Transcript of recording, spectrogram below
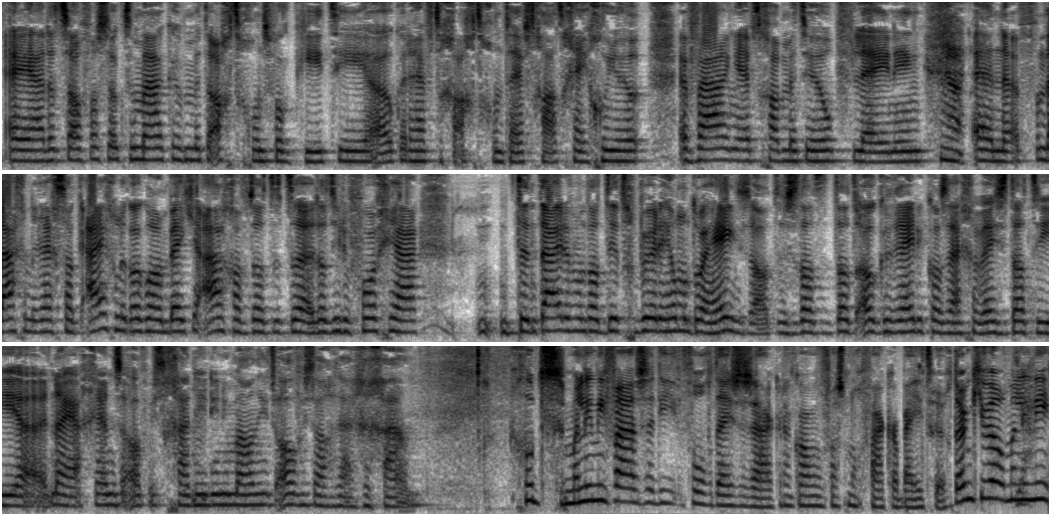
En ja, dat zal vast ook te maken hebben met de achtergrond van Keith. Die ook een heftige achtergrond heeft gehad. Geen goede ervaring heeft gehad met de hulpverlening. Ja. En vandaag in de rechtszaak eigenlijk ook wel een beetje aangaf dat, het, dat hij er vorig jaar ten tijde van dat dit gebeurde helemaal doorheen zat. Dus dat dat ook een reden kan zijn geweest dat hij uh, nou ja, grenzen over is gegaan die hij normaal niet over zou zijn gegaan. Goed, Malini Fase die volgt deze zaken. Dan komen we vast nog vaker bij je terug. Dankjewel, Malini. Ja.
